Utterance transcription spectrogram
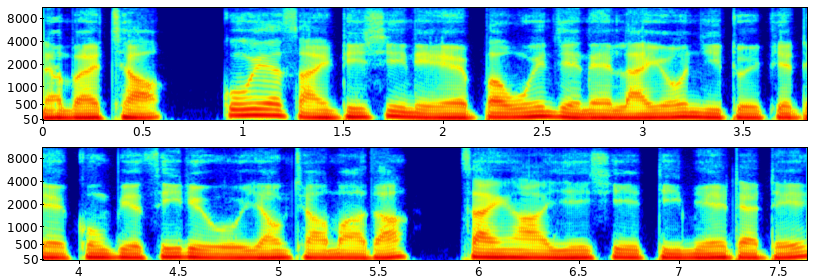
နံပါတ်6ကိုယ့်ရဲ့ဆိုင်တည်ရှိနေတဲ့ပတ်ဝန်းကျင်နဲ့လိုက်ရောညီတွေဖြစ်တဲ့ကုန်ပစ္စည်းတွေကိုရောင်းချမှသာဆိုင်ဟာရေရှည်တည်မြဲတတ်တယ်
